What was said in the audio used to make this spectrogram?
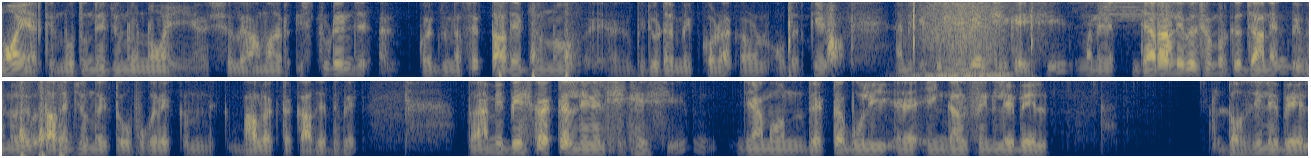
নয় আর কি, নতুনদের জন্য নয়। আসলে আমার স্টুডেন্ট কয়েকজন আছে, তাদের জন্য ভিডিওটা মেক করা। কারণ ওদেরকে আমি কিছু লেভেল শিখাইছি। মানে যারা লেভেল সম্পর্কে জানেন, বিভিন্ন লেভেল তাদের জন্য একটা উপকারে ভালো একটা কাজে দেবে। তো আমি বেশ কয়েকটা লেভেল শিখাইছি। যেমন দু একটা বলি ইঙ্গালফিন লেভেল ডজি লেভেল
